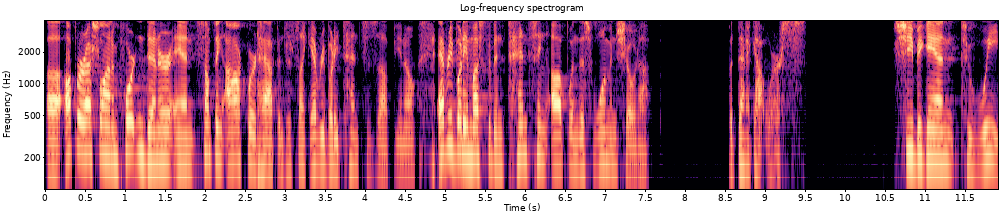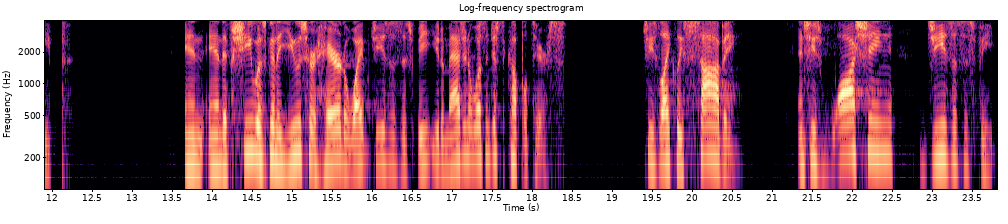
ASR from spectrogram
uh, upper echelon important dinner and something awkward happens. It's like everybody tenses up, you know? Everybody must have been tensing up when this woman showed up. But then it got worse. She began to weep and, and if she was going to use her hair to wipe Jesus' feet, you'd imagine it wasn't just a couple tears. She's likely sobbing and she's washing Jesus' feet.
